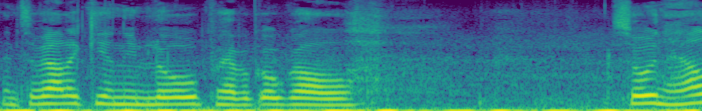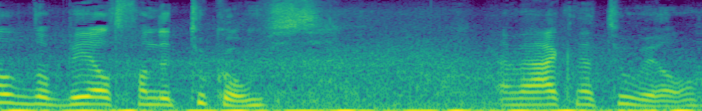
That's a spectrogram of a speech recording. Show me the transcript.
En terwijl ik hier nu loop, heb ik ook al zo'n helder beeld van de toekomst. En waar ik naartoe wil.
